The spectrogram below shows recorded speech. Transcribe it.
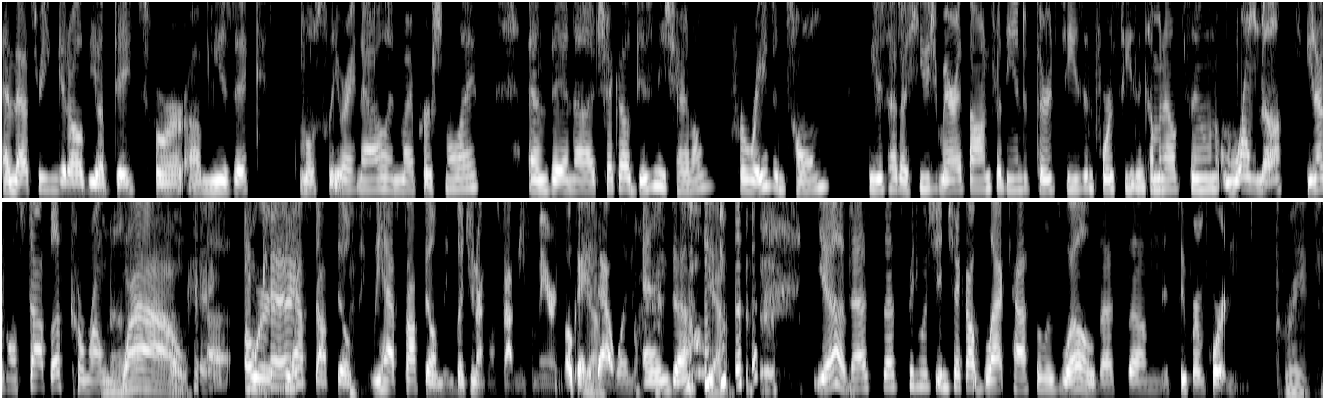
and that's where you can get all the updates for uh, music, mostly right now, in my personal life. And then uh, check out Disney Channel for Raven's Home. We just had a huge marathon for the end of third season, fourth season coming out soon. Rona, you're not gonna stop us, Corona. Wow. Okay. Uh, we're- Okay. we have stopped filming. We have stopped filming, but you're not gonna stop me from airing. Okay, Yeah. that one. And um, Yeah. yeah, that's that's pretty much. It. And check out Black Castle as well. That's um, it's super important. Great.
